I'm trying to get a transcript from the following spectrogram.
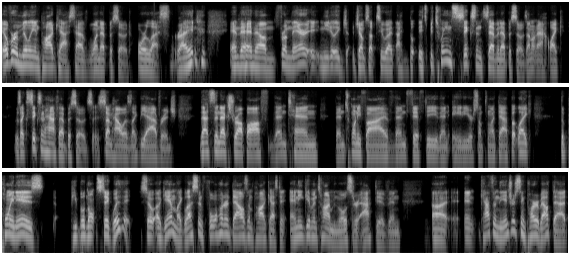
over a million podcasts have one episode or less, right? and then um, from there, it immediately j- jumps up to, I, I, it's between six and seven episodes. I don't know, how, like it was like six and a half episodes somehow is like the average. That's the next drop off, then 10, then 25, then 50, then 80 or something like that. But like the point is, people don't stick with it. So again, like less than 400,000 podcasts at any given time, and most are active. And, uh, and Catherine, the interesting part about that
